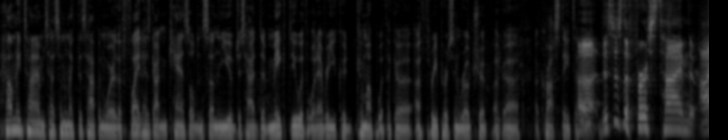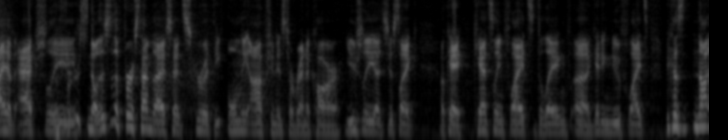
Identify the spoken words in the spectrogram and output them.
how many times has something like this happened where the flight has gotten canceled and suddenly you've just had to make do with whatever you could come up with, like a, a three person road trip uh, across states? Like Uh, this is the first time that I have actually. No, this is the first time that I've said, screw it. The only option is to rent a car. Usually it's just like, okay, canceling flights, delaying, uh, getting new flights. Because not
